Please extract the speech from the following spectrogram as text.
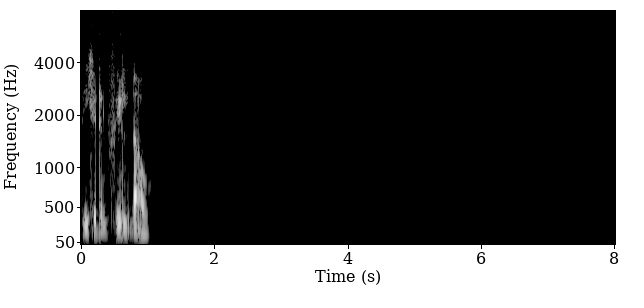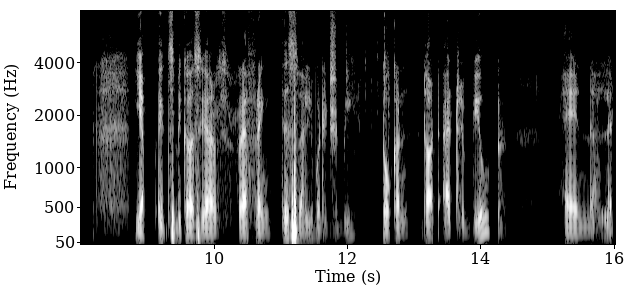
the hidden field now. Yep, it's because we are referring this value, but it should be token dot attribute. And let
